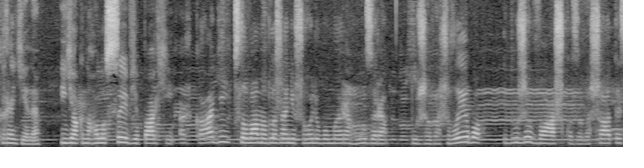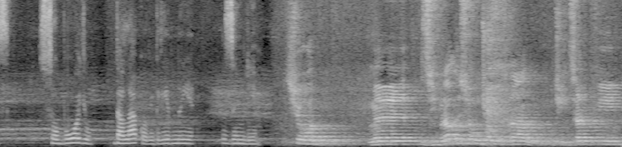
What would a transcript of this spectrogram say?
країни. І як наголосив єпархій Аркадій, словами блаженнішого Любомира Гузера, дуже важливо і дуже важко залишатись собою далеко від рідної землі. Сьогодні ми зібралися у цьому храмі, у цій церкві,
